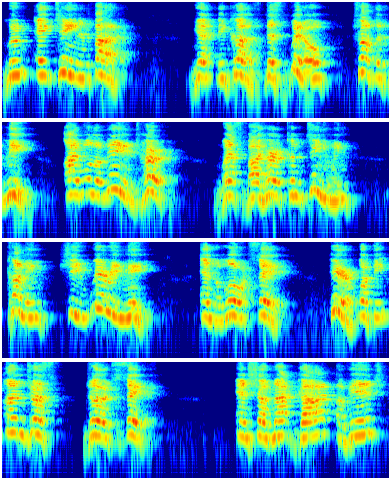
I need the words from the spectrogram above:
Luke 18 and 5. Yet because this widow troubleth me, I will avenge her, lest by her continuing coming she weary me. And the Lord said, Hear what the unjust judge saith. And shall not God avenge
